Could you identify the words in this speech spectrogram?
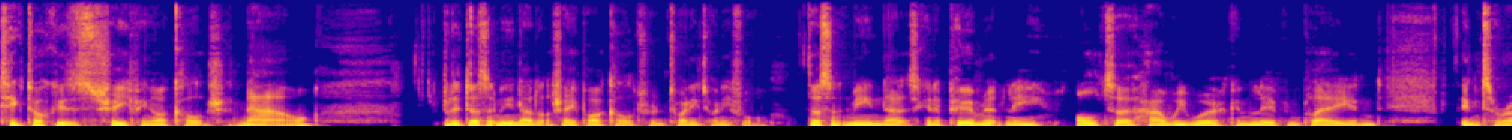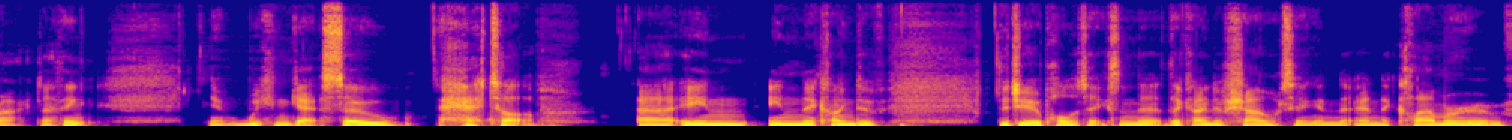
TikTok is shaping our culture now, but it doesn't mean that it'll shape our culture in 2024. It doesn't mean that it's going to permanently alter how we work and live and play and interact. I think you know, we can get so het up uh, in in the kind of the geopolitics and the, the kind of shouting and and the clamor of,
